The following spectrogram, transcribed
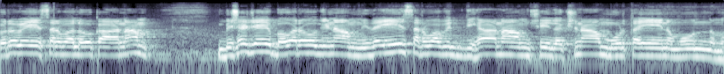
గురవే సర్వలోకానాం విషజే భవరోగిణాం నిదయే సర్వవిద్యానాం శ్రీ దక్షిణామూర్తయే నమో నమ.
